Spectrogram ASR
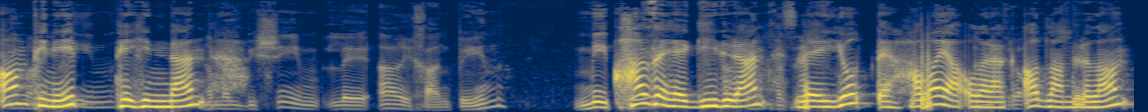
Ampini pehinden Hazehe giydiren ve Yod de Havaya olarak adlandırılan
